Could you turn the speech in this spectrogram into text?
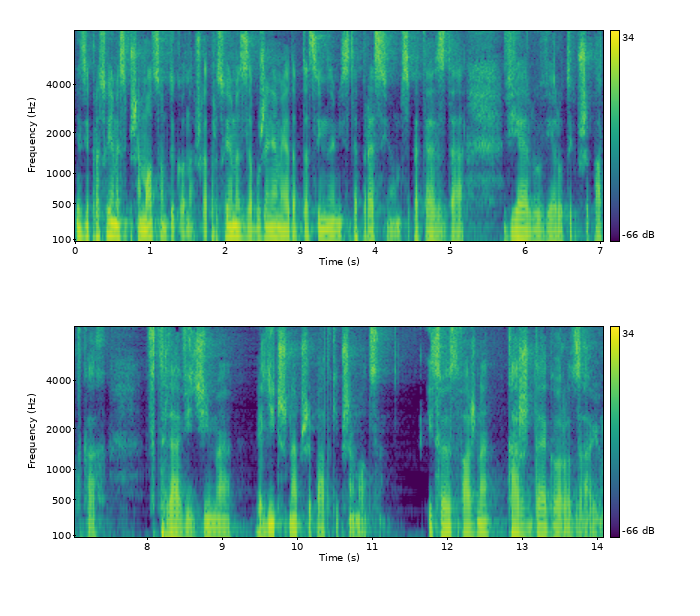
Więc nie pracujemy z przemocą, tylko na przykład pracujemy z zaburzeniami adaptacyjnymi, z depresją, z PTSD. W wielu, wielu tych przypadkach w tle widzimy liczne przypadki przemocy. I co jest ważne, każdego rodzaju.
